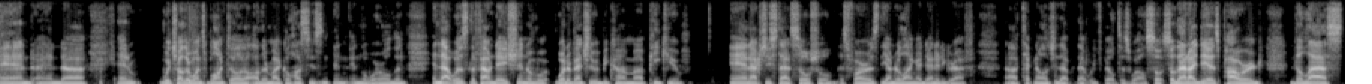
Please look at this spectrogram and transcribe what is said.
and and uh, and which other ones belong to other Michael Husseys in, in, in, the world, and and that was the foundation of what eventually would become uh, PeekYou, and actually StatSocial as far as the underlying identity graph uh, technology that that we've built as well. So so that idea has powered the last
